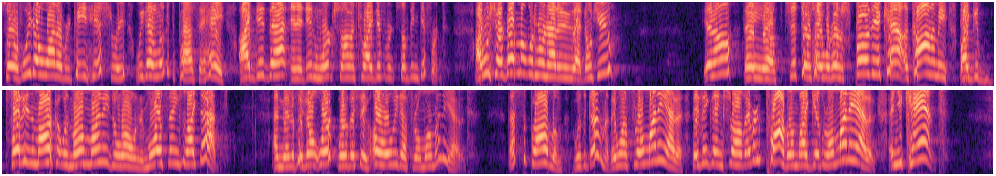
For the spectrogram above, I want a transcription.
So if we don't want to repeat history, we got to look at the past and say, hey, I did that and it didn't work, so I'm going to try different, something different. I wish our government would learn how to do that, don't you? You know, they uh, sit there and say, we're going to spur the account- economy by give, flooding the market with more money to loan and more things like that. And then if they don't work, what do they say? Oh, well, we got to throw more money at it. That's the problem with the government. They want to throw money at it. They think they can solve every problem by throwing money at it. And you can't.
